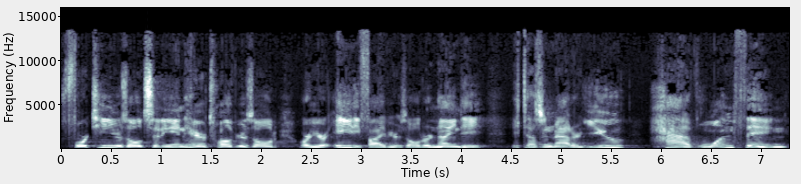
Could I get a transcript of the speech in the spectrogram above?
14 years old sitting in here, 12 years old, or you're 85 years old or 90. It doesn't matter. You have one thing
